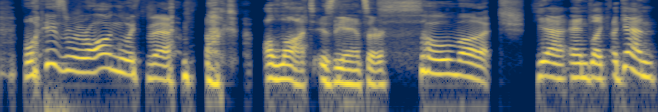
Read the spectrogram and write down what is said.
What is wrong with them? a lot is the answer. So much. Yeah, and like again,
